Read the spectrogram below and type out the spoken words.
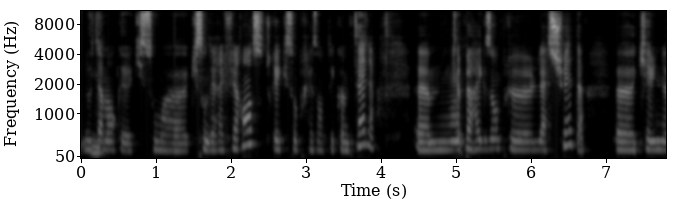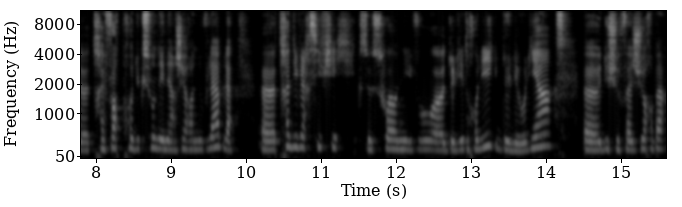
notamment, qui, sont, qui sont des références, en tout cas qui sont présentés comme tels. par exemple, la Suède, qui a une très forte production d'énergie renouvelable, très diversifiée, que ce soit au niveau de l'hydraulique, de l'éolien, du chauffage urbain,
